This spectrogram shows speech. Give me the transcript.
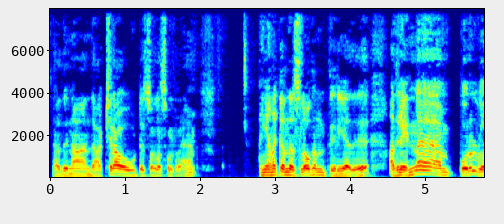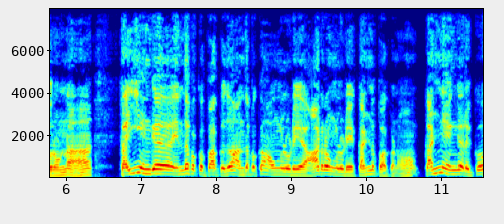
அது நான் அந்த அக்ஷராவை விட்டு சொல்ல சொல்றேன். எனக்கு அந்த ஸ்லோகம் தெரியாது. அதுல என்ன பொருள் வரும்னா கை எங்க எந்த பக்கம் பாக்குதோ அந்த பக்கம் அவங்களுடைய ஆடுறவங்களுடைய கண்ணு பார்க்கணும். கண்ணு எங்க இருக்கோ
